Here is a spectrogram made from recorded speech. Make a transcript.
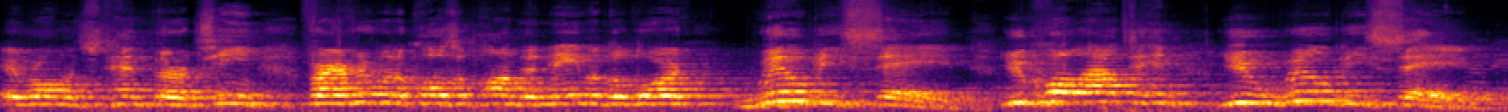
in Romans 10 13, For everyone who calls upon the name of the Lord will be saved. You call out to him, you will be saved.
